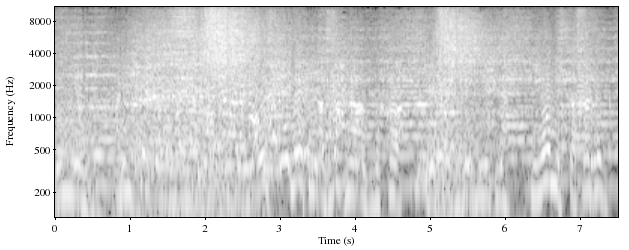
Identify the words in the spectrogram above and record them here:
ومن يومها أنا مش فاكر والله لكن أصبحنا أصدقاء لدرجة إن إحنا في يوم التخرج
